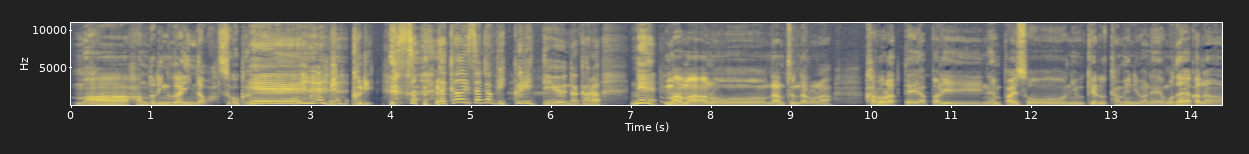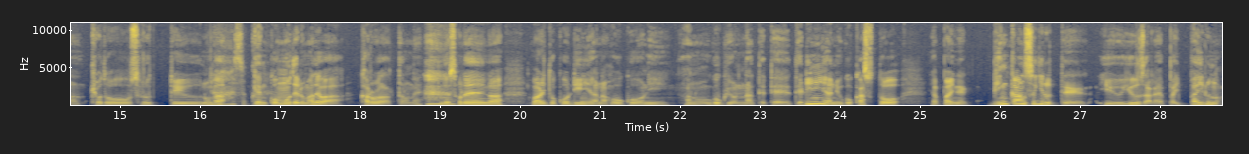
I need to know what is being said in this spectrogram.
まあハンドリングがいいんだわすごく。えー、びっくり。そう高橋さんがびっくりっていうんだからね。まあまああのなんて言うんだろうな。カローラってやっぱり年配層に受けるためにはね穏やかな挙動をするっていうのが現行モデルまではカローラだったのね。でそれが割とこうリニアな方向にあの動くようになっててでリニアに動かすとやっぱりね敏感すぎるっていうユーザーがやっぱいっぱいいるの、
